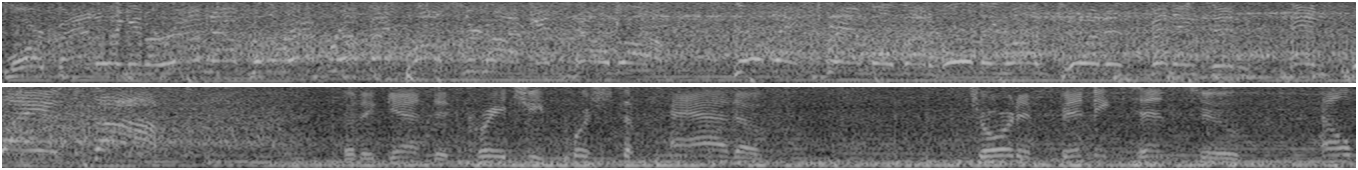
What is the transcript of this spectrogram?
More battling and around now for the wraparound by Pastrnak. It's held off. Still they scramble, but holding on to it is Binnington, and play is stopped. But again, did Krejci push the pad of Jordan Binnington to help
